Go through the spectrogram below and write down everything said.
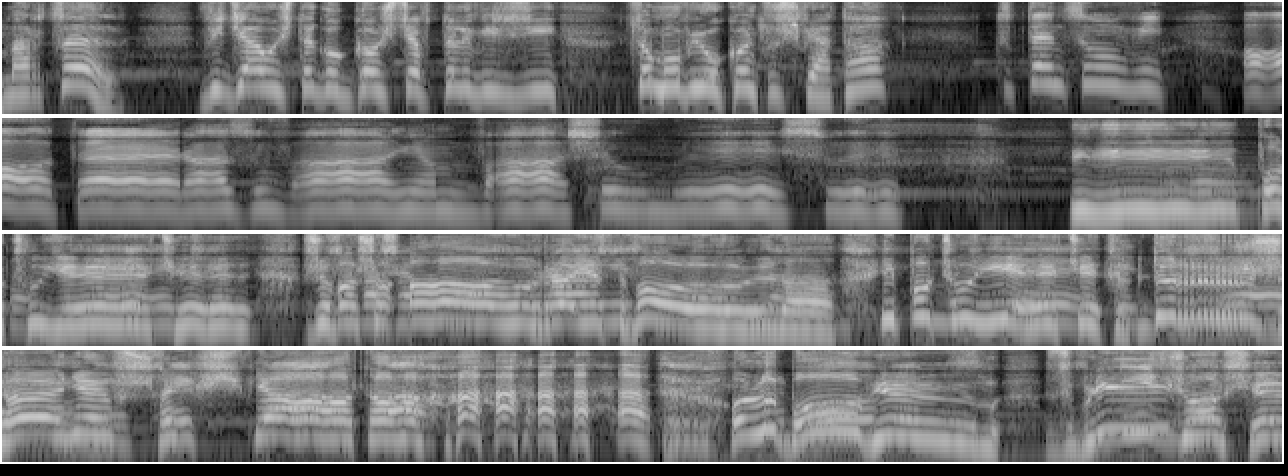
Marcel, widziałeś tego gościa w telewizji, co mówił o końcu świata? To ten, co mówi, o teraz uwalniam wasze umysły. I poczujecie, że wasza aura jest wolna i poczujecie drżenie wszechświata. Albowiem zbliża się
